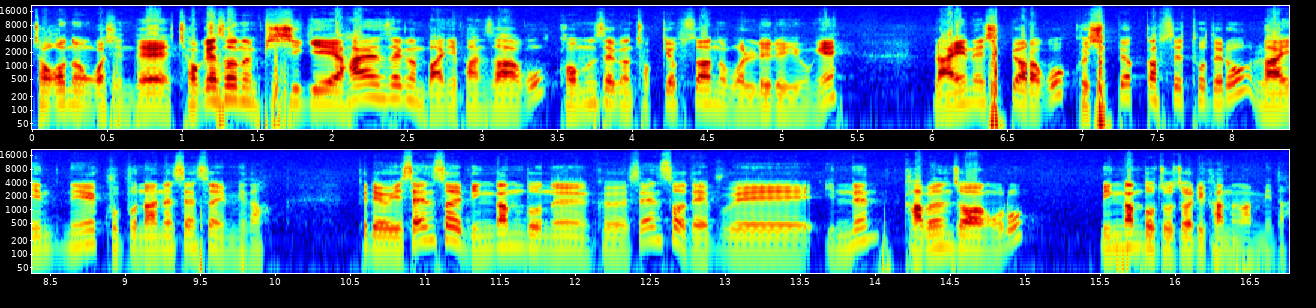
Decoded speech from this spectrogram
적어 놓은 것인데 적에서는 비시기에 하얀색은 많이 반사하고 검은색은 적게 흡수하는 원리를 이용해 라인을 식별하고 그 식별값을 토대로 라인을 구분하는 센서입니다. 그리고 이 센서의 민감도는 그 센서 내부에 있는 가변 저항으로 민감도 조절이 가능합니다.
